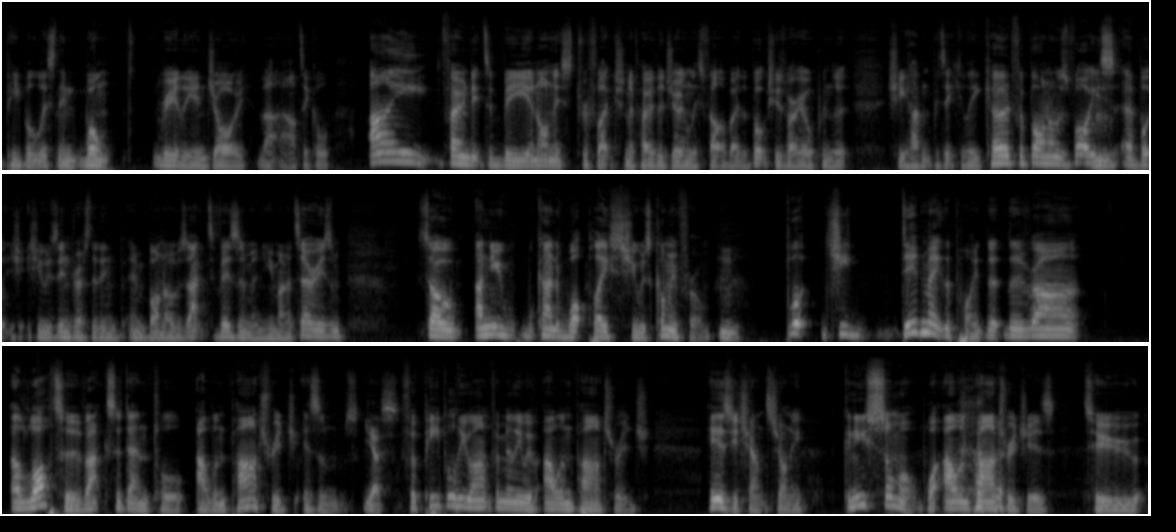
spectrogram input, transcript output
people listening won't really enjoy that article. I found it to be an honest reflection of how the journalist felt about the book. She was very open that she hadn't particularly cared for Bono's voice, uh, but she, she was interested in, in Bono's activism and humanitarianism. So I knew kind of what place she was coming from. But she did make the point that there are a lot of accidental Alan Partridge isms. Yes. For people who aren't familiar with Alan Partridge, here's your chance, Johnny. Can you sum up what Alan Partridge is to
